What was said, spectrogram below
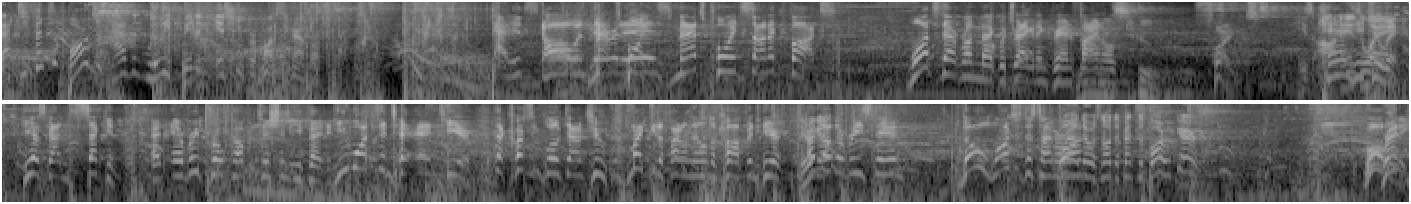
That defensive bar just hasn't really been an issue for Foxy Grandpa. Is. Oh, and there Match it point. is. Match point. Sonic Fox wants that run back with Dragon in Grand Finals. He's on Can his he way. do it? He has gotten second at every pro competition event, and he wants it to end here. That crushing blow down two might be the final nail in the coffin here. Here we go. Another restand. No launches this time Well, around. there was no defensive bar. Who cares? Whoa. Ready.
